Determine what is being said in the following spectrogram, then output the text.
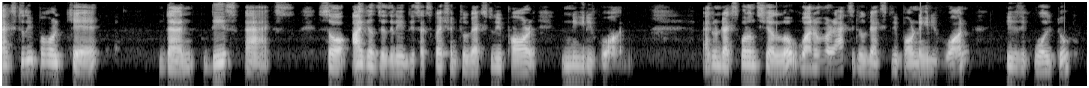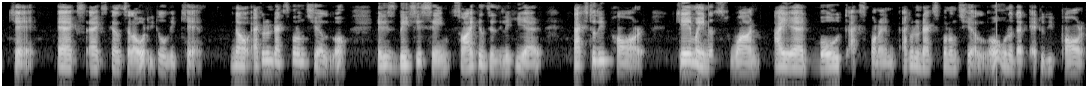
x to the power k then this x so I can easily this expression to be x to the power negative 1. According to exponential law, 1 over x it will be x to the power negative 1 is equal to k. x, x cancel out, it will be k. Now according to exponential law, it is basically same. So I can easily here x to the power k minus 1 I add both exponent according to exponential law we know that a to the power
